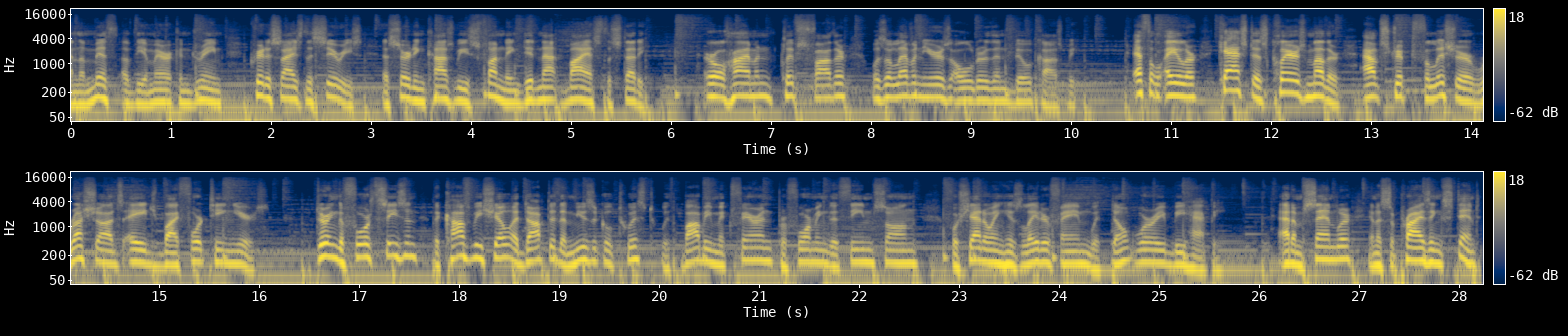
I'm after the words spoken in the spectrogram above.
and the Myth of the American Dream, criticized the series, asserting Cosby's funding did not bias the study. Earle Hyman, Cliff's father, was 11 years older than Bill Cosby. Ethel Ayler, cast as Clair's mother, outstripped Phylicia Rashad's age by 14 years. During the fourth season, The Cosby Show adopted a musical twist with Bobby McFerrin performing the theme song, foreshadowing his later fame with Don't Worry, Be Happy. Adam Sandler, in a surprising stint,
